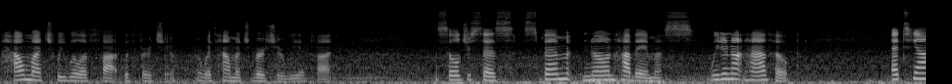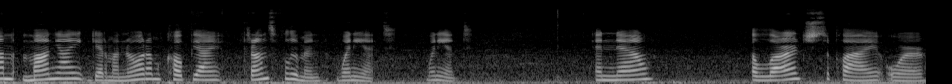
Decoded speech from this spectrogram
how much we will have fought with virtue, or with how much virtue we have fought. The soldier says, Spem non habemus. We do not have hope. Etiam maniae Germanorum copiae transflumen venient. venient. And now a large supply or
